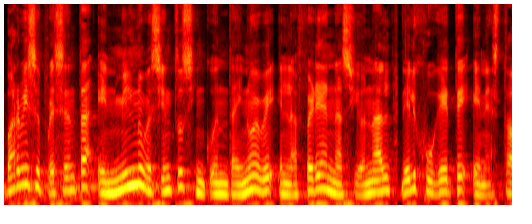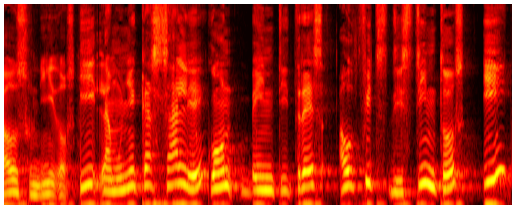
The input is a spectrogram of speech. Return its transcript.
Barbie se presenta en 1959 en la Feria Nacional del Juguete en Estados Unidos y la muñeca sale con 23 outfits distintos y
